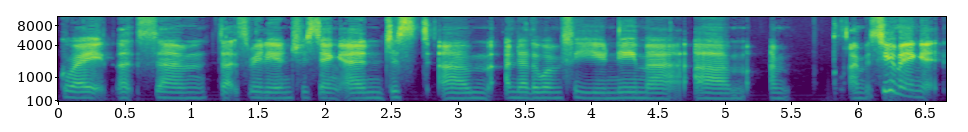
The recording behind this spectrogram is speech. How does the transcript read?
Great, that's um, that's really interesting. And just um, another one for you, Nima. Um, I'm I'm assuming it.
